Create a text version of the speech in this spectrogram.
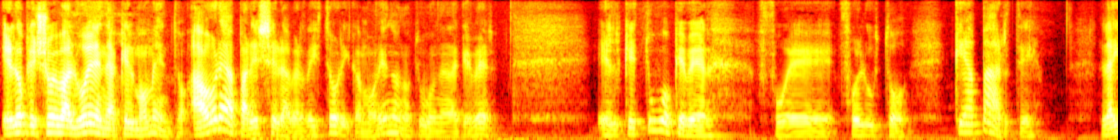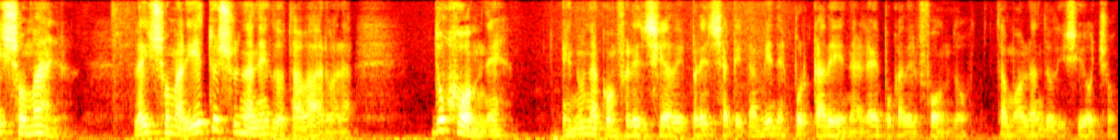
Es lo que yo evalué en aquel momento. Ahora aparece la verdad histórica, Moreno no tuvo nada que ver. El que tuvo que ver fue, fue Lustó que aparte la hizo mal, la hizo mal. Y esto es una anécdota bárbara. Duhomne, en una conferencia de prensa que también es por cadena, en la época del fondo, estamos hablando 18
